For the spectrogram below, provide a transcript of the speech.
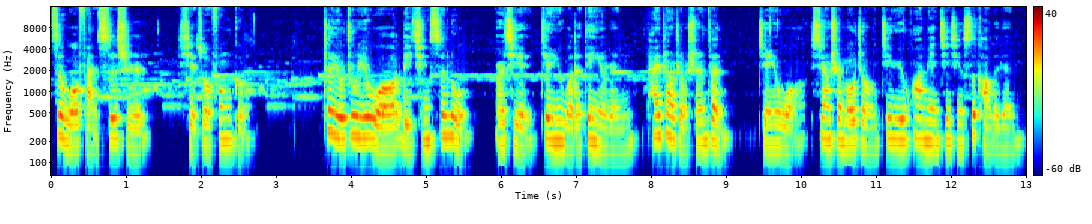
自我反思时写作风格，这有助于我理清思路，而且鉴于我的电影人、拍照者身份。鉴于我像是某种基于画面进行思考的人，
